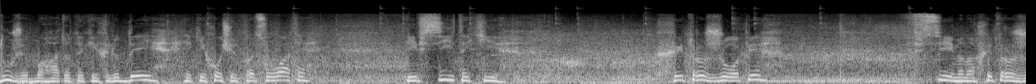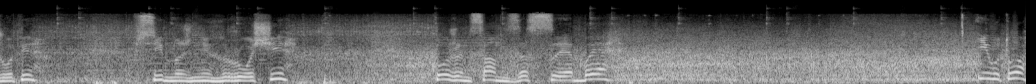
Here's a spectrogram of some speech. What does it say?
Дуже багато таких людей, які хочуть працювати. І всі такі хитрожопі, всі іменно хитрожопі, всім нужні гроші. Кожен сам за себе. І ото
